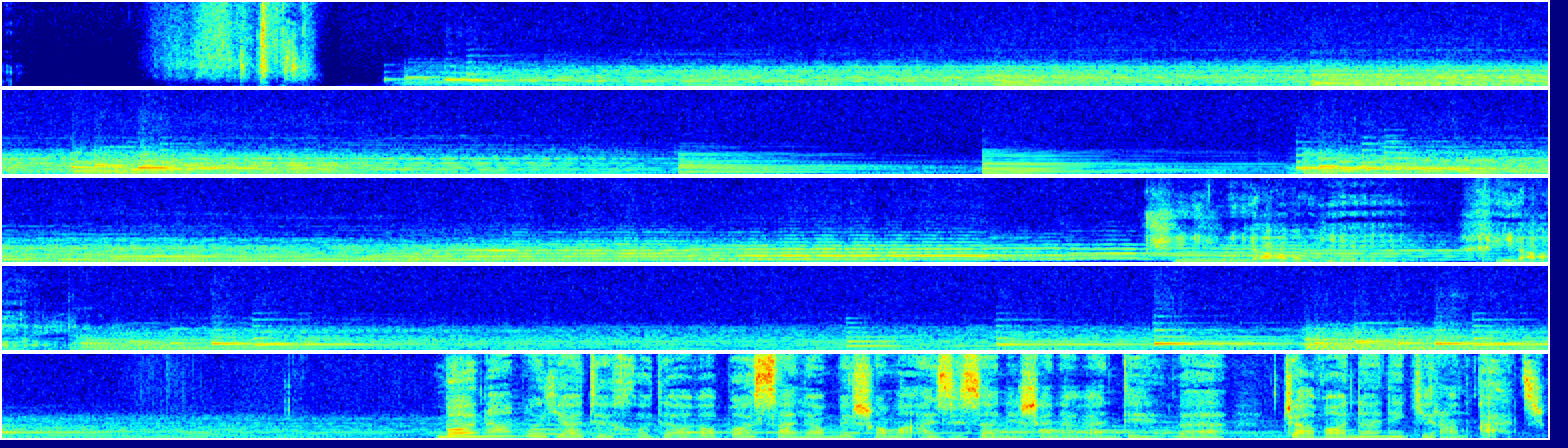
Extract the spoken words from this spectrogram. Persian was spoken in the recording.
با نام و یاد خدا و با سلام به شما عزیزان شنونده و جوانان گرانقدر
